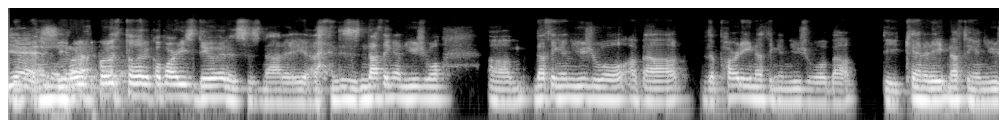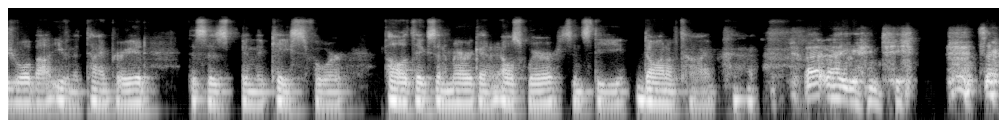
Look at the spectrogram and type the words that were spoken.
yes, yeah. both, both political parties do it. This is not a uh, this is nothing unusual. Um, nothing unusual about the party. Nothing unusual about the candidate. Nothing unusual about even the time period. This has been the case for politics in America and elsewhere since the dawn of time. uh, uh, yeah, indeed. So,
